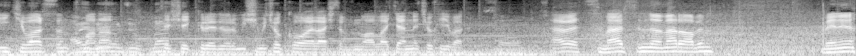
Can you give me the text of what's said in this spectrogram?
İyi ki varsın. Hayırlı Bana yolculuklar. teşekkür ediyorum. İşimi çok kolaylaştırdın vallahi. Kendine çok iyi bak. Sağ ol. Evet, Mersinli Ömer abim beni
